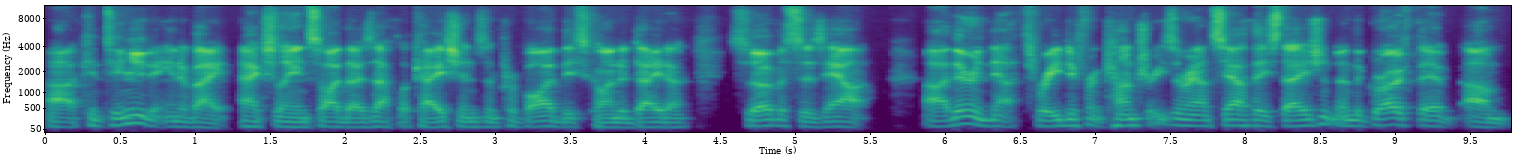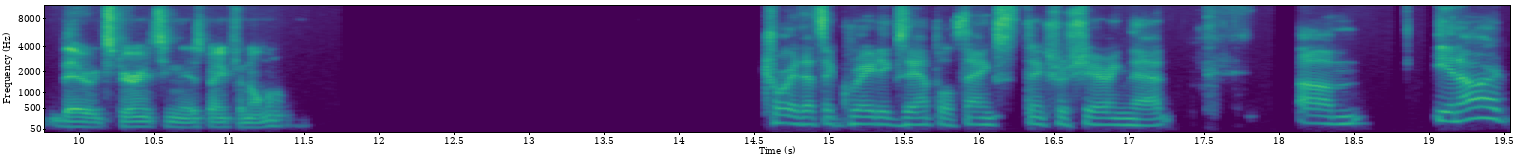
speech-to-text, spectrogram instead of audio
uh, continue to innovate actually inside those applications and provide this kind of data services out uh, they're in now three different countries around Southeast Asia, and the growth they're um, they're experiencing there has been phenomenal. Troy, that's a great example. Thanks, thanks for sharing that. Um, in our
